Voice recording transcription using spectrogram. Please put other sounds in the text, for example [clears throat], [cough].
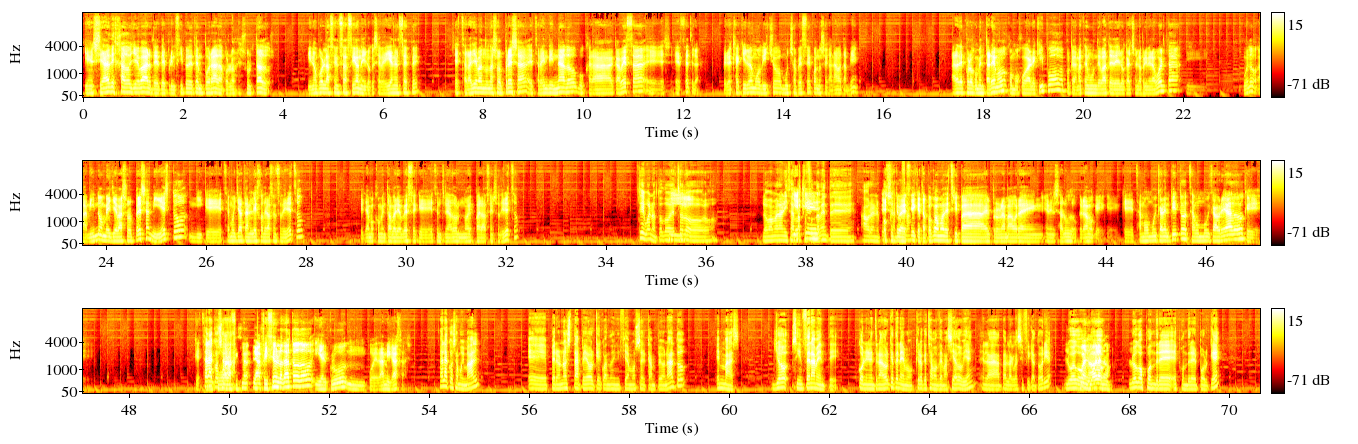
Quien se ha dejado llevar desde el principio de temporada por los resultados y no por las sensaciones y lo que se veía en el césped, se estará llevando una sorpresa, estará indignado, buscará cabeza, etc. Pero es que aquí lo hemos dicho muchas veces cuando se ganaba también. Ahora después lo comentaremos, cómo juega el equipo, porque además tenemos un debate de lo que ha hecho en la primera vuelta y bueno, a mí no me lleva sorpresa ni esto, ni que estemos ya tan lejos del ascenso directo. Que ya hemos comentado varias veces que este entrenador no es para ascenso directo. Sí, bueno, todo esto lo, lo, vamos a analizar más profundamente ahora en el podcast. Eso te iba a decir, que tampoco vamos a destripar el programa ahora en, el saludo, pero vamos, que estamos muy calentitos, estamos muy cabreados, que, está la cosa. La afición, lo da todo y el club, mm, pues da migajas. Está la cosa muy mal. Eh, pero no está peor que cuando iniciamos el campeonato. Es más, yo, sinceramente, con el entrenador que tenemos, creo que estamos demasiado bien en la tabla clasificatoria. Luego, bueno, luego, ahora no. luego os pondré, el por qué.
